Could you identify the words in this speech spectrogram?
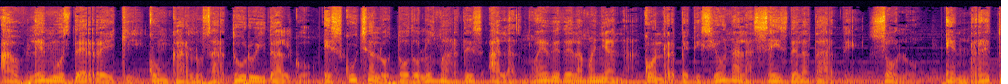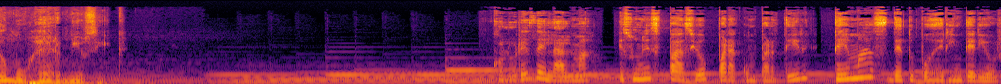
Hablemos de Reiki con Carlos Arturo Hidalgo. Escúchalo todos los martes a las 9 de la mañana, con repetición a las 6 de la tarde, solo en Reto Mujer Music. Colores del Alma es un espacio para compartir temas de tu poder interior.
